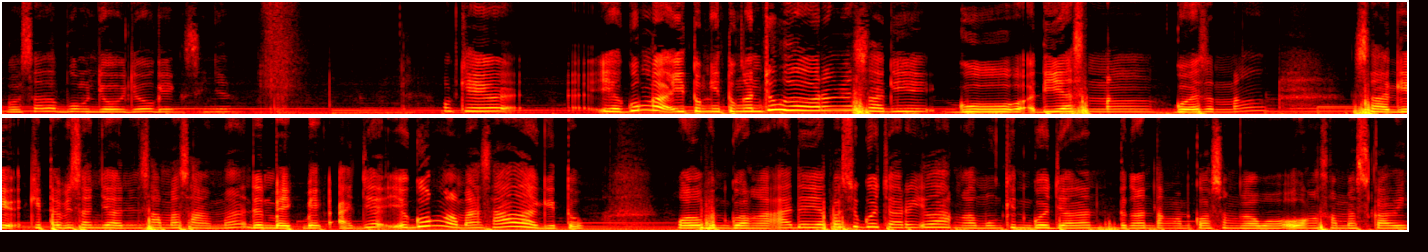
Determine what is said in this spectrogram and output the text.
Nggak usah lah buang jauh-jauh gengsinya. Oke okay, ya gue nggak hitung-hitungan juga orangnya selagi gue dia seneng gue seneng selagi kita bisa jalanin sama-sama dan baik-baik aja ya gue nggak masalah gitu walaupun gue nggak ada ya pasti gue cari lah nggak mungkin gue jalan dengan tangan kosong gak bawa uang sama sekali.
